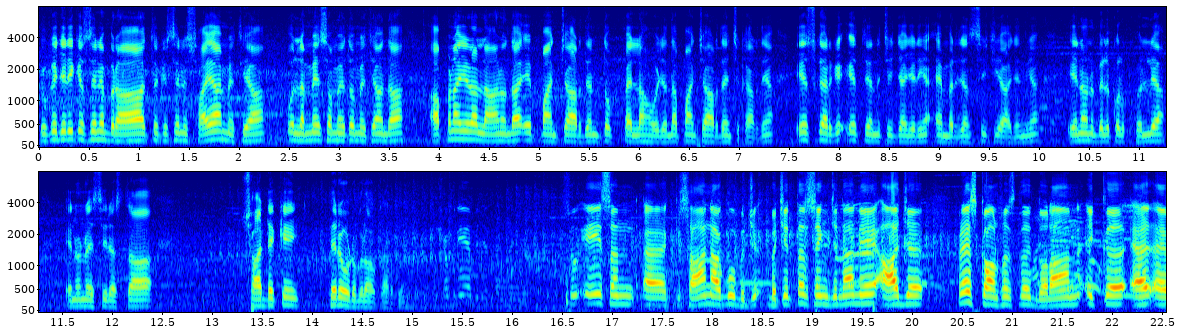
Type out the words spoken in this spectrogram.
ਕਿਉਂਕਿ ਜਿਹੜੀ ਕਿਸੇ ਨੇ ਬਰਾਤ ਕਿਸੇ ਨੇ ਸਾਇਆ ਮਿਥਿਆ ਉਹ ਲੰਮੇ ਸਮੇਂ ਤੋਂ ਮਿਥਿਆ ਹੁੰਦਾ। ਆਪਣਾ ਜਿਹੜਾ ਐਲਾਨ ਹੁੰਦਾ ਇਹ 5-4 ਦਿਨ ਤੋਂ ਪਹਿਲਾਂ ਹੋ ਜਾਂਦਾ 5-4 ਦਿਨ ਚ ਕਰਦੇ ਆ। ਇਸ ਕਰਕੇ ਇਹ ਤਿੰਨ ਚੀਜ਼ਾਂ ਜਿਹੜੀਆਂ ਐਮਰਜੈਂਸੀ 'ਚ ਆ ਜਾਂਦੀਆਂ। ਇਹਨਾਂ ਨੂੰ ਬਿਲਕੁਲ ਖੁੱਲਿਆ ਇਹਨਾਂ ਨੂੰ ਅਸੀਂ ਰਸਤਾ ਛੱਡ ਕੇ ਫਿਰ ਰੋਡ ਬਲੌਕ ਕਰਦੇ ਹਾਂ ਸ਼ੁਕਰੀਆ ਸੋ ਇਹ ਸਨ ਕਿਸਾਨ ਆਗੂ ਬਜ- ਬਚਿੱਤਰ ਸਿੰਘ ਜਿਨ੍ਹਾਂ ਨੇ ਅੱਜ ਪ੍ਰੈਸ ਕਾਨਫਰੰਸ ਦੇ ਦੌਰਾਨ ਇੱਕ ਅ,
